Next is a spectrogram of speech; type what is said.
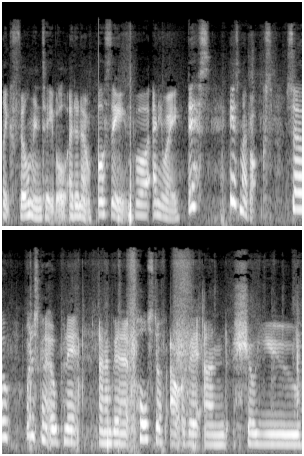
like filming table. I don't know. We'll see. But anyway this is my box so we're just going to open it and I'm going to pull stuff out of it and show you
